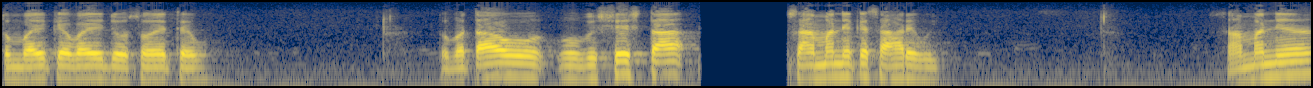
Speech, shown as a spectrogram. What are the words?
तुम वही के वही जो सोए थे वो। तो बताओ, वो विशेषता सामान्य के सहारे हुई। सामान्य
